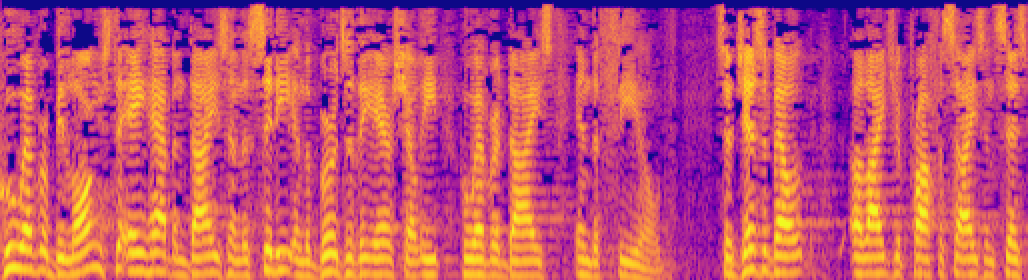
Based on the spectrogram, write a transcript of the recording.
whoever belongs to Ahab and dies in the city, and the birds of the air shall eat whoever dies in the field. So Jezebel Elijah prophesies and says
